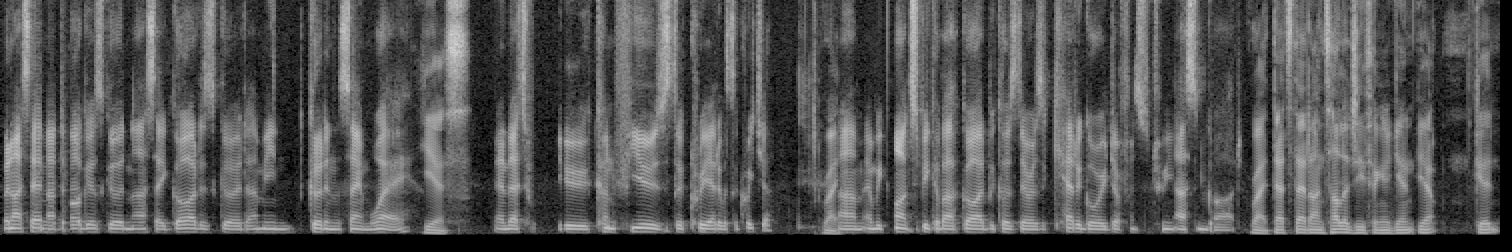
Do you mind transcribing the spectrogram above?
when I say my dog is good and I say God is good, I mean good in the same way. yes. And that's you confuse the creator with the creature. Right. Um, and we can't speak about God because there is a category difference between us and God. right. That's that ontology thing again. Yep. Good.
